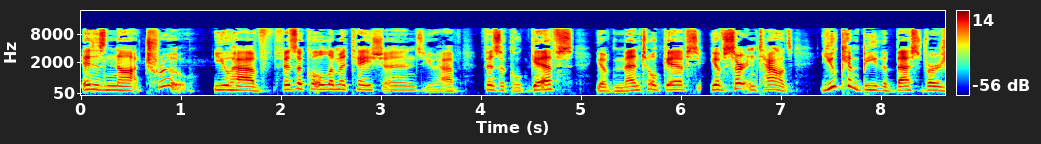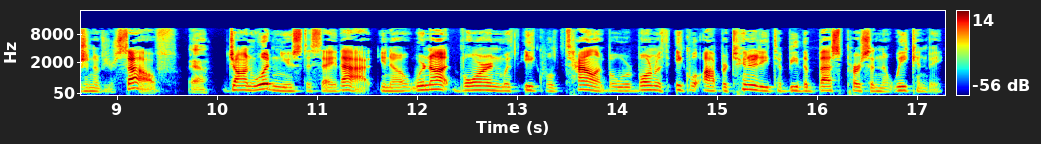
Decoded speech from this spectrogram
it is not true. You have physical limitations, you have physical gifts, you have mental gifts, you have certain talents. You can be the best version of yourself. Yeah. John Wooden used to say that. You know, we're not born with equal talent, but we're born with equal opportunity to be the best person that we can be.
